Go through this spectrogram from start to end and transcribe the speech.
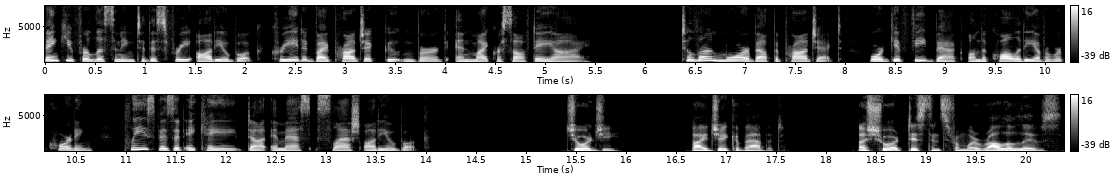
Thank you for listening to this free audiobook created by Project Gutenberg and Microsoft AI. To learn more about the project or give feedback on the quality of a recording, please visit aka.ms/audiobook. Georgie. By Jacob Abbott. A short distance from where Rollo lives,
